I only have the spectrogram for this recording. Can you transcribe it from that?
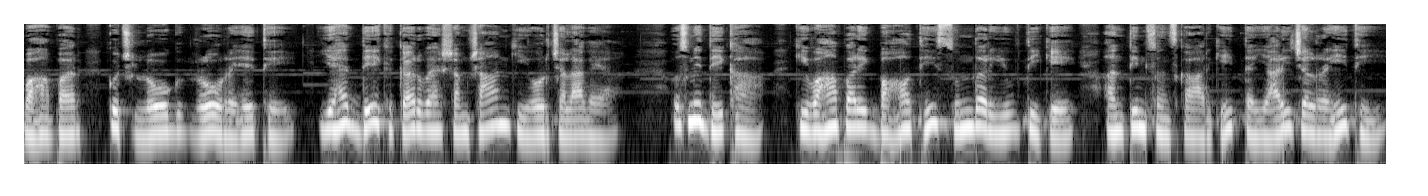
वहाँ पर कुछ लोग रो रहे थे। यह देखकर वह शमशान की ओर चला गया। उसने देखा कि वहाँ पर एक बहुत ही सुंदर युवती के अंतिम संस्कार की तैयारी चल रही थी।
